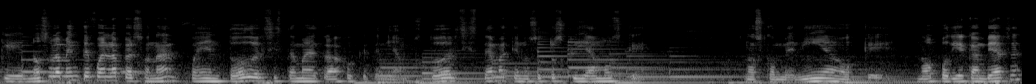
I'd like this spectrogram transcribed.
que no solamente fue en la personal, fue en todo el sistema de trabajo que teníamos, todo el sistema que nosotros creíamos que nos convenía o que no podía cambiarse,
